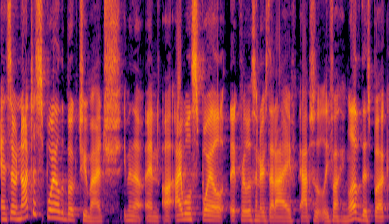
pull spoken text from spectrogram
And so, not to spoil the book too much, even though, and I will spoil it for listeners that I absolutely fucking love this book.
